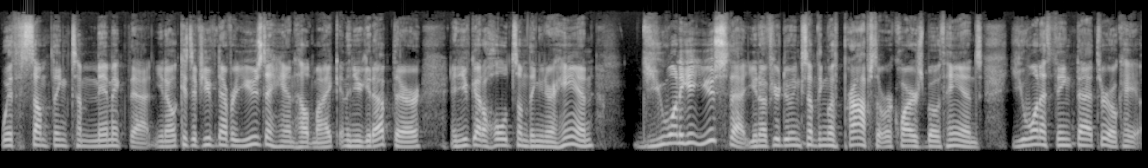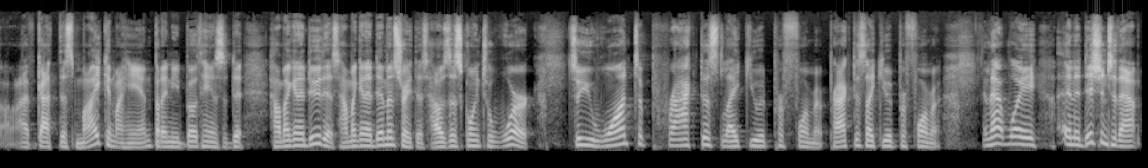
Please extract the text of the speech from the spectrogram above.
with something to mimic that, you know, because if you've never used a handheld mic and then you get up there and you've got to hold something in your hand, you want to get used to that. You know, if you're doing something with props that requires both hands, you want to think that through. Okay, I've got this mic in my hand, but I need both hands to. Di- How am I going to do this? How am I going to demonstrate this? How is this going to work? So you want to practice like you would perform it. Practice like you would perform it, and that way, in addition to that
